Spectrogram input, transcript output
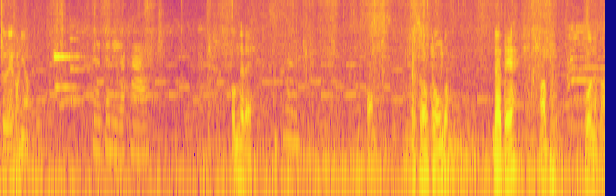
ตัวอะไรข้าวเหนียวเจอตัวนี้กับขาวผมเท่าไหร่สองสองทงป่ะแล้วแต่เอาพวกนะพ่อ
